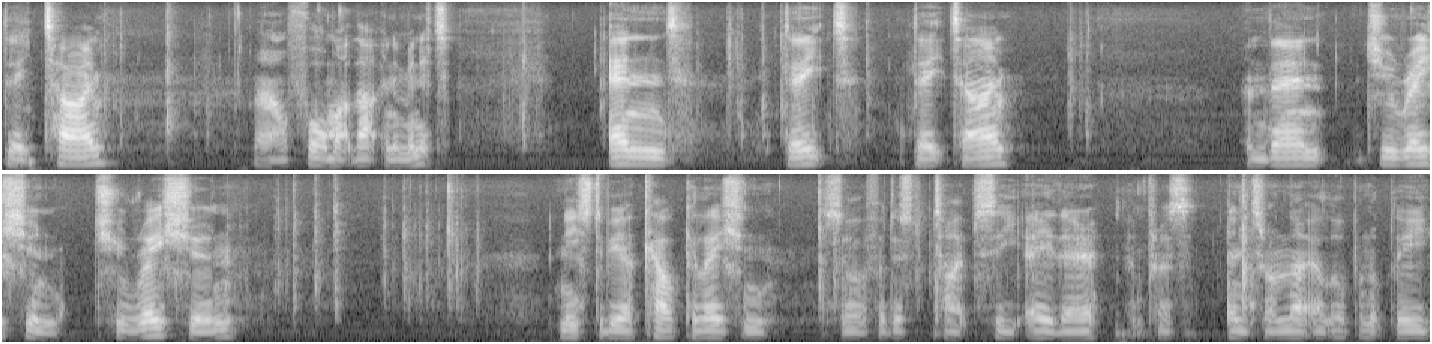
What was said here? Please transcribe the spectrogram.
Date time. I'll format that in a minute. End date. Date time and then duration. Duration needs to be a calculation. So if I just type CA there and press enter on that it'll open up the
